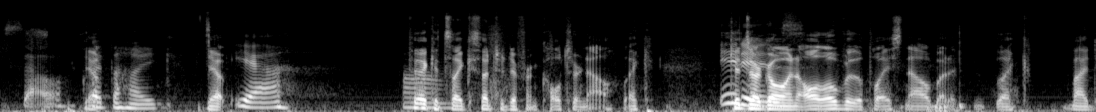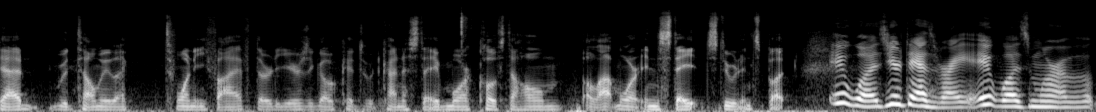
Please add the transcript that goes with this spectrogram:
so Quite Yep. the hike. Yep. yeah, I feel like it's Um, like such a different culture now. Like kids are going all over the place now, but it, like my dad would tell me like 25, 30 years ago, kids would kind of stay more close to home, a lot more in-state students. But It was. Your dad's right. It was more of a,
